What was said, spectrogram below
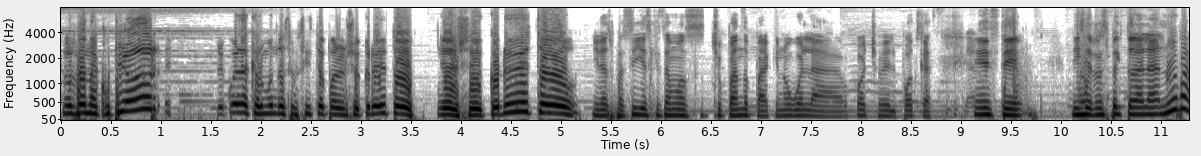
Nos van a copiar. Recuerda que el mundo subsiste por el secreto. ¡El secreto! y las pastillas que estamos chupando para que no huela cocho el podcast. Este dice respecto a la nueva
